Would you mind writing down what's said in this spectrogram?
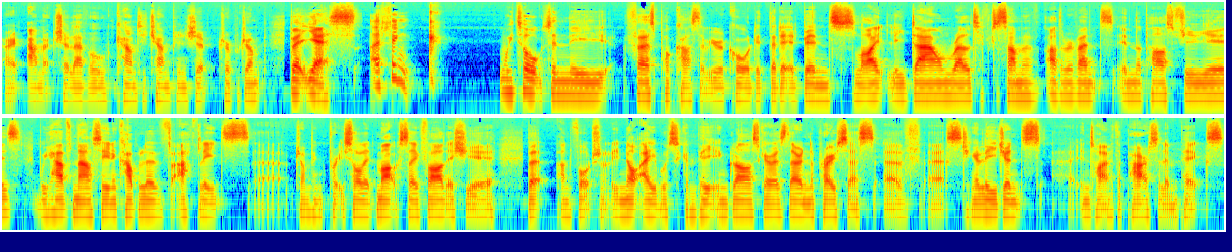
very amateur level county championship triple jump. But yes, I think we talked in the first podcast that we recorded that it had been slightly down relative to some of other events in the past few years. We have now seen a couple of athletes uh, jumping pretty solid marks so far this year, but unfortunately not able to compete in Glasgow as they're in the process of uh, allegiance uh, in time for the Paris Olympics.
